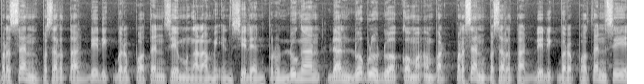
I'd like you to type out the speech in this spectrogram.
persen peserta didik berpotensi mengalami insiden perundungan dan 22,4 persen peserta didik berpotensi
